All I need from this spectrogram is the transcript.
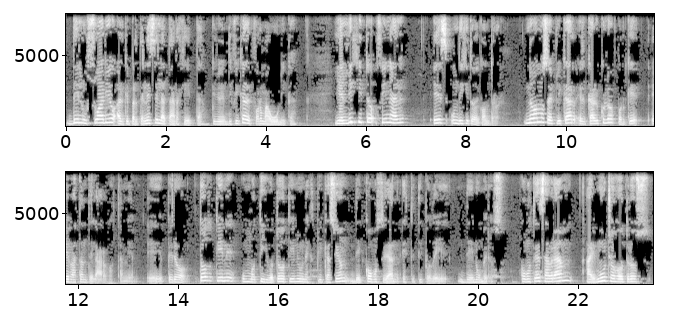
del usuario al que pertenece la tarjeta, que lo identifica de forma única. Y el dígito final es un dígito de control. No vamos a explicar el cálculo porque es bastante largo también, eh, pero todo tiene un motivo, todo tiene una explicación de cómo se dan este tipo de, números. Como ustedes sabrán, hay muchos otros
